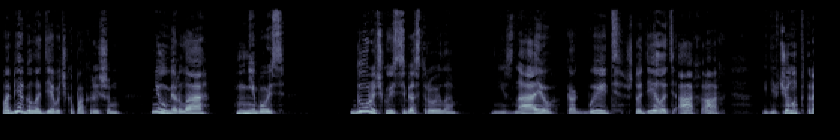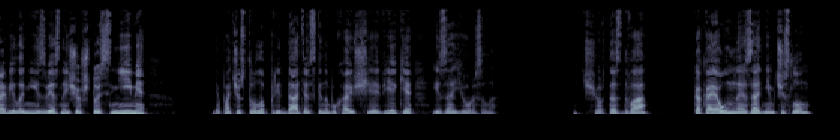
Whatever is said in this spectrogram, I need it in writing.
побегала девочка по крышам, не умерла, небось, дурочку из себя строила. Не знаю, как быть, что делать, ах, ах. И девчонок втравила, неизвестно еще, что с ними. Я почувствовала предательски набухающие веки и заерзала. Черта с два! Какая умная задним числом!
